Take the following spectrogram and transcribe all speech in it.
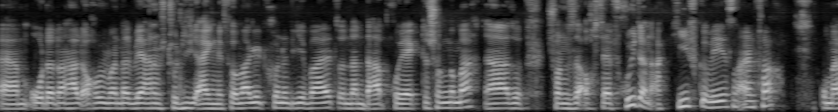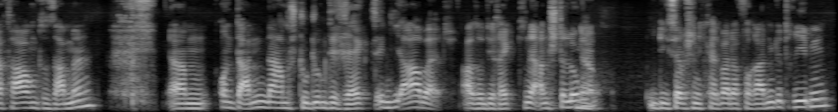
Ähm, oder dann halt auch irgendwann dann während dem Studium die eigene Firma gegründet jeweils und dann da Projekte schon gemacht. Ja, also schon auch sehr früh dann aktiv gewesen einfach, um Erfahrung zu sammeln. Ähm, und dann nach dem Studium direkt in die Arbeit. Also direkt eine Anstellung, ja. die Selbstständigkeit weiter vorangetrieben.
